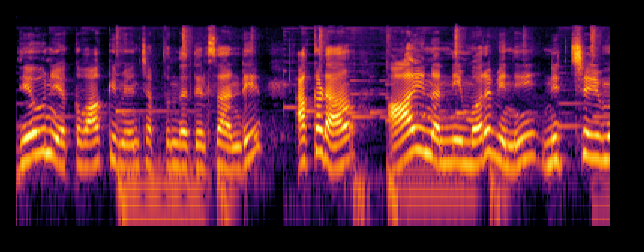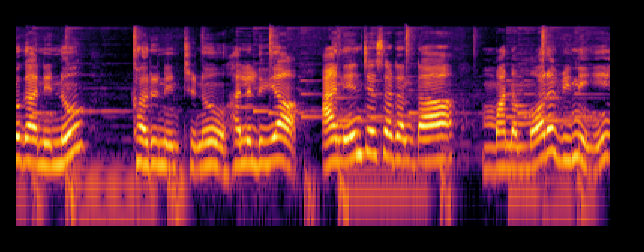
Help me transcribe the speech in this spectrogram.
దేవుని యొక్క వాక్యం ఏం చెప్తుందో తెలుసా అండి? అక్కడ ఆయన నీ మొర విని నిశ్చయముగా నిన్ను కరుణించును. హల్లెలూయా. ఆయన ఏం చేశాడంట? మన మొర విని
